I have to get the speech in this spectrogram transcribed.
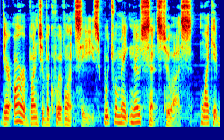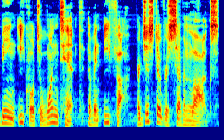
There are a bunch of equivalencies which will make no sense to us, like it being equal to one tenth of an ephah, or just over seven logs.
